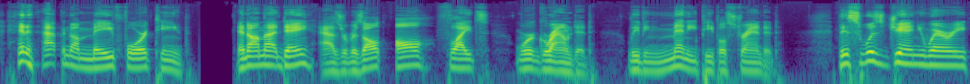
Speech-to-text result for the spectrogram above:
and it happened on May 14th. And on that day, as a result, all flights were grounded, leaving many people stranded. This was January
